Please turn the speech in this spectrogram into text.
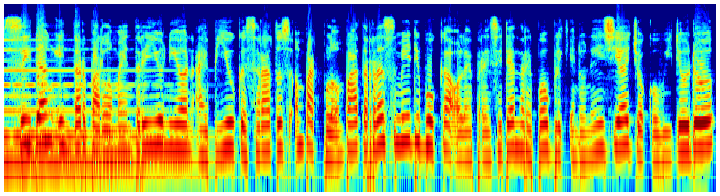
Sidang Interparliamentary Union IPU ke-144 resmi dibuka oleh Presiden Republik Indonesia Joko Widodo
